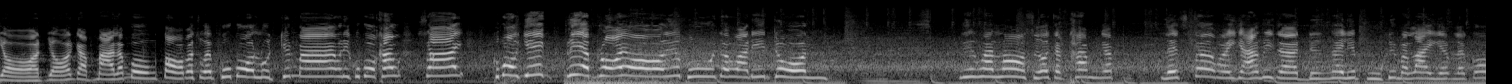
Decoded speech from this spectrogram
หยอดย้อนกลับมาแล้วมงต่อมาสวยคูโบหลุดขึ้นมาวันนี้คูโบเข้าซ้ายคูโบยิงเรียบร้อยโอ้ลิเวอร์พูลจังหวะนี้โดนเรียกว่าล่อเสือออกจากถ้ำครับ เลสเตอร์พยายามที่จะดึงให้ลิเวอร์พูลขึ้นมาไล่ครับ แล้วก็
